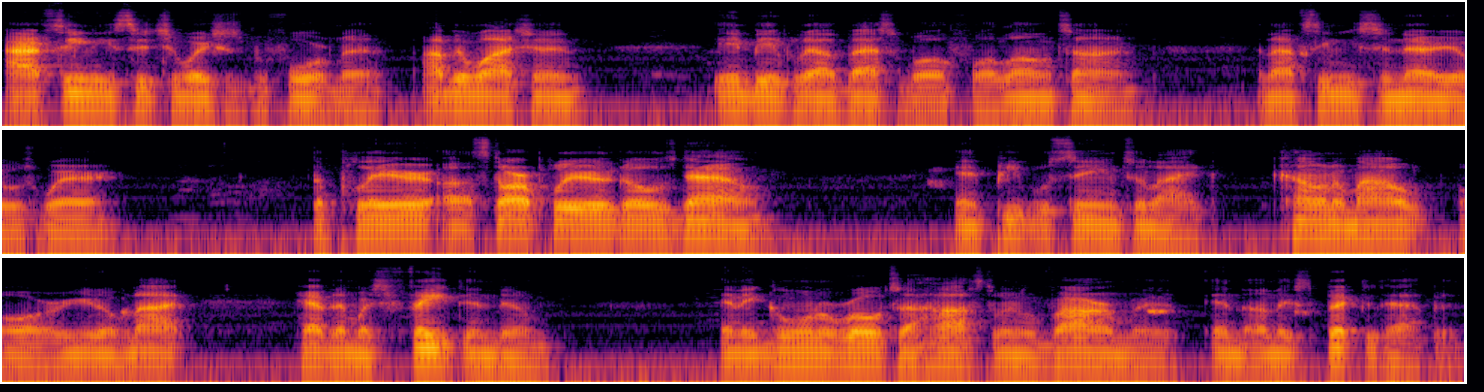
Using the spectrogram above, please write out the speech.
I've seen these situations before, man. I've been watching NBA playoff basketball for a long time, and I've seen these scenarios where the player, a star player, goes down, and people seem to like count them out, or you know, not have that much faith in them, and they go on the road to a hostile environment, and the unexpected happen.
